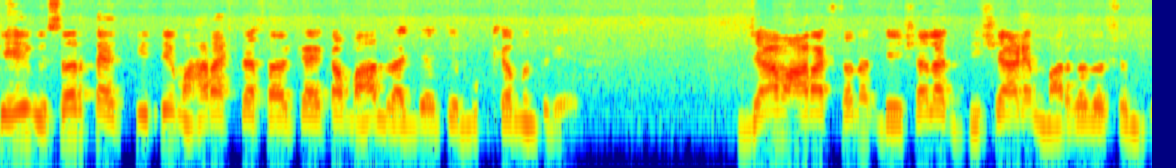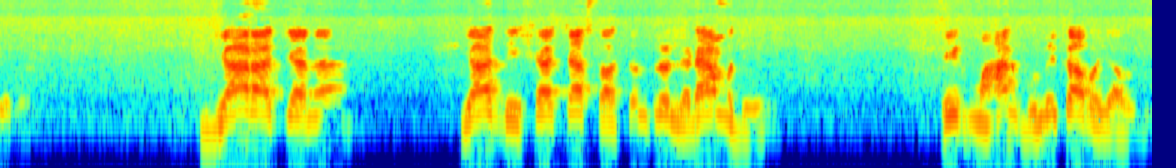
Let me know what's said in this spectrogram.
ते हे विसरतायत की ते महाराष्ट्रासारख्या एका महान राज्याचे मुख्यमंत्री आहेत. ज्या महाराष्ट्रानं देशाला दिशा आणि मार्गदर्शन केलं ज्या राज्यानं या देशाच्या स्वातंत्र्य लढ्यामध्ये एक महान भूमिका बजावली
